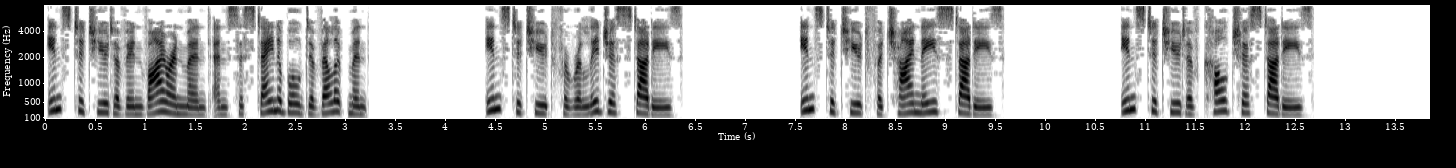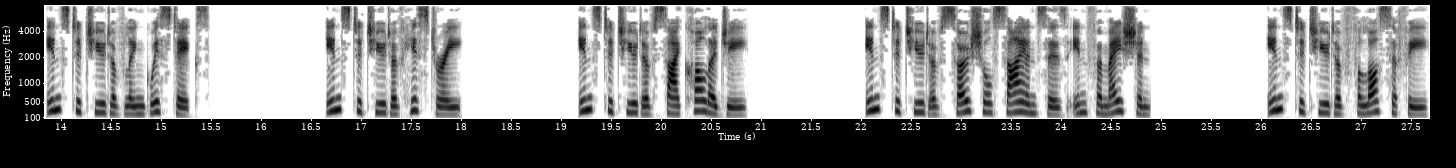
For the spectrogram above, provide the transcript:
Institute of Environment and Sustainable Development. Institute for Religious Studies. Institute for Chinese Studies. Institute of Culture Studies. Institute of Linguistics. Institute of History. Institute of Psychology. Institute of Social Sciences Information Institute of Philosophy.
